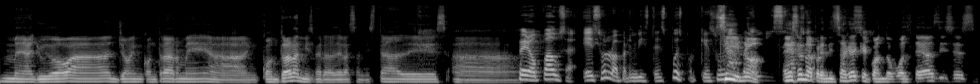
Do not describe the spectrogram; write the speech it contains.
me ayudó a yo encontrarme, a encontrar a mis verdaderas amistades, a... Pero pausa, eso lo aprendiste después, porque es un sí, no, aprendizaje. es un aprendizaje que cuando volteas dices,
